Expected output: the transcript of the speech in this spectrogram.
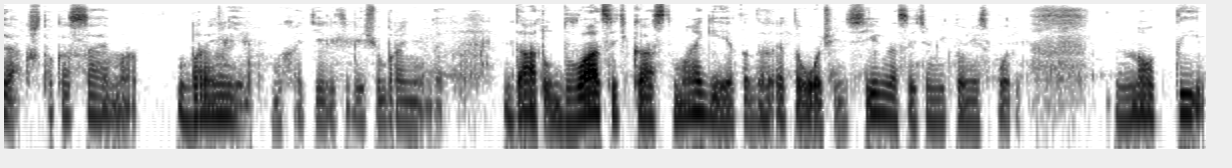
так что касаемо брони мы хотели тебе еще броню дать. Да тут 20 каст магии это это очень сильно с этим никто не спорит. Но ты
